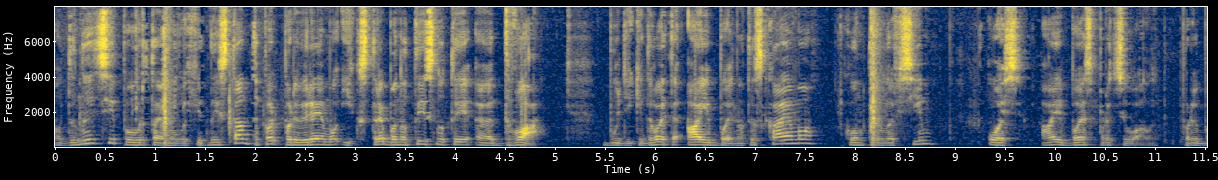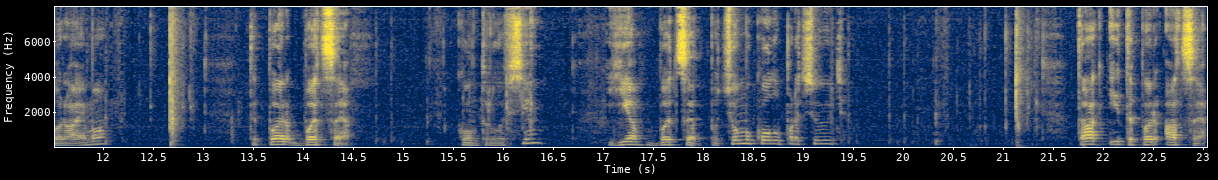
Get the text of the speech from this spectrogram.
одиниці, повертаємо вихідний стан. Тепер перевіряємо X. Треба натиснути е, 2 будь-які. Давайте А і Б натискаємо. Ctrl-F7. Ось А і Б спрацювали. Прибираємо. Тепер BC. Ctrl-F7. Є BC по цьому колу працюють. Так, і тепер AC.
